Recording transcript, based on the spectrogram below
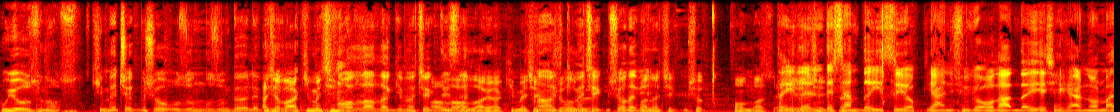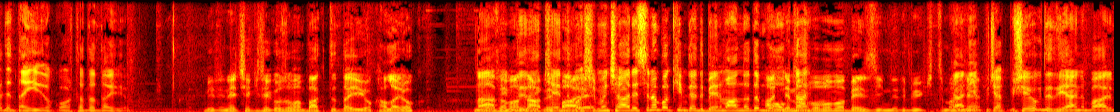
Huyu uzun olsun. Kime çekmiş o uzun uzun böyle bir... Acaba kime çekmiş? Allah Allah kime çektiyse. Allah Allah ya kime çekmiş Ha, kime olabilir? çekmiş olabilir. Bana çekmiş ol- olmaz. Dayıların desem dayısı yok. Yani çünkü oğlan dayıya çeker normalde dayı yok. Ortada dayı yok. Birine çekecek o zaman baktı dayı yok hala yok. Ne O yapayım zaman dedi. ne yapayım? Kendi Bari- başımın çaresine bakayım dedi. Benim anladığım bu Anneme Oktay. babama benzeyeyim dedi büyük ihtimalle. Yani yapacak bir şey yok dedi yani. Bari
